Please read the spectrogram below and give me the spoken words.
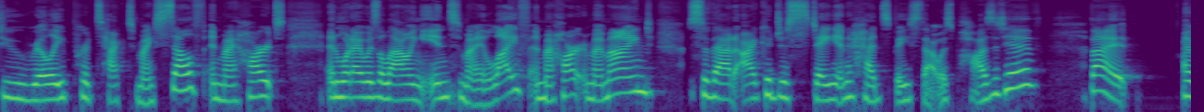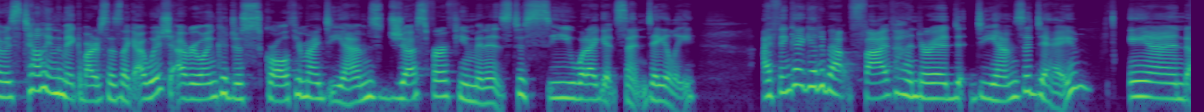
to really protect myself and my heart and what I was allowing into my life and my heart and my mind so that I could just stay in a headspace that was positive. But I was telling the makeup artist, I was like, I wish everyone could just scroll through my DMs just for a few minutes to see what I get sent daily. I think I get about 500 DMs a day. And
